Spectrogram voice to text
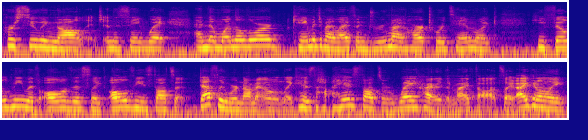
pursuing knowledge in the same way. And then when the Lord came into my life and drew my heart towards Him, like He filled me with all of this, like all of these thoughts that definitely were not my own. Like His His thoughts are way higher than my thoughts. Like I can only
